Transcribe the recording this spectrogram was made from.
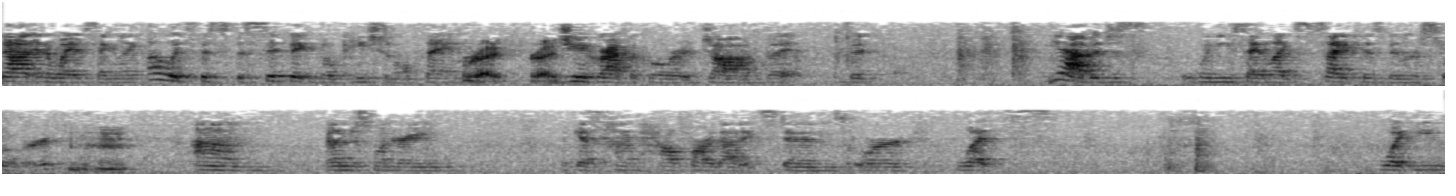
Not in a way of saying like, oh, it's this specific vocational thing, Right, right. geographical or a job, but but yeah, but just when you say like sight has been restored, hmm um, I'm just wondering, I guess, kind of how far that extends, or what's what you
